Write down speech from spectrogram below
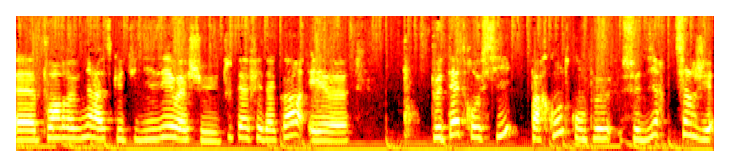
Euh, pour en revenir à ce que tu disais, ouais, je suis tout à fait d'accord. Et euh, peut-être aussi, par contre, qu'on peut se dire, tiens, il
